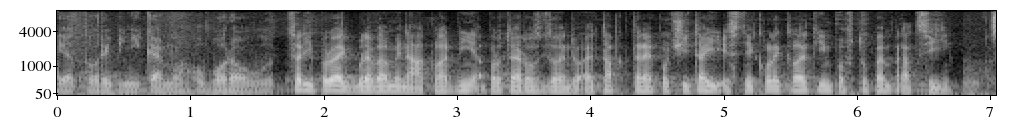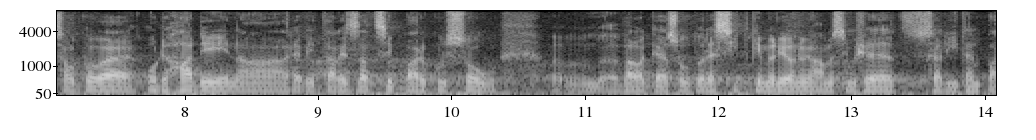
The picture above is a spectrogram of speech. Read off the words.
je to rybníkem oborou. Celý projekt bude velmi nákladný a proto je rozdělen do etap, které počítají i s několikaletým postupem prací. Celkové odhady na revitalizaci parku jsou velké, jsou to desítky milionů. Já myslím, že celý ten park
